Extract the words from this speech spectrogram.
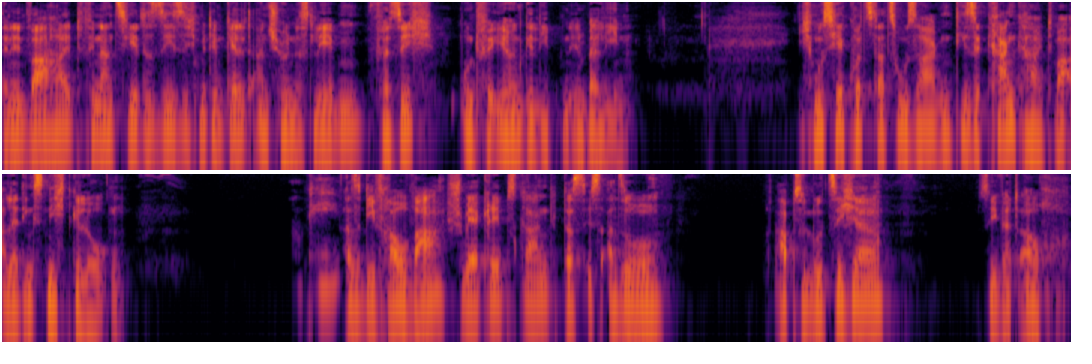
Denn in Wahrheit finanzierte sie sich mit dem Geld ein schönes Leben für sich und für ihren Geliebten in Berlin. Ich muss hier kurz dazu sagen, diese Krankheit war allerdings nicht gelogen. Okay. Also die Frau war schwerkrebskrank, das ist also absolut sicher. Sie wird auch,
